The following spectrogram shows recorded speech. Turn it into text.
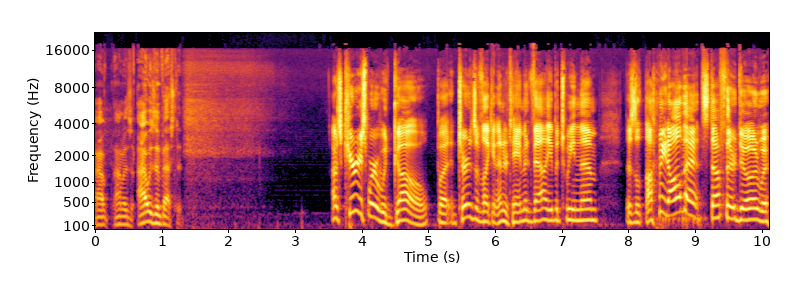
I, I was I was invested. I was curious where it would go, but in terms of like an entertainment value between them, there's a- I mean all that stuff they're doing where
